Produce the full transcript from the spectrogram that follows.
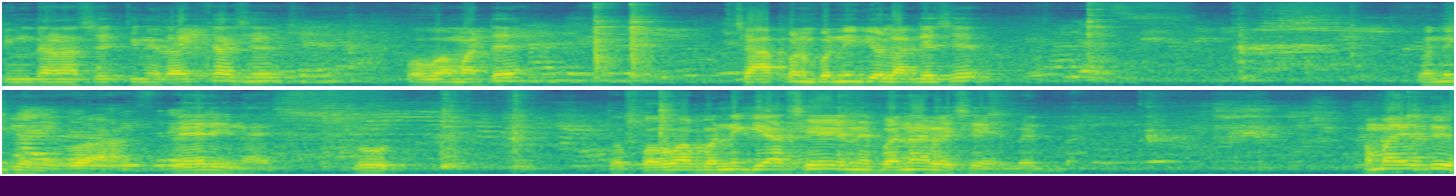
સિંગદાણા શેકીને રાખ્યા છે? પૌવા માટે. ચા પણ બની ગયો લાગે છે. બની ગયો ને વાહ વેરી નાઇસ ગુડ તો પૌવા બની ગયા છે અને બનાવે છે. અમારે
